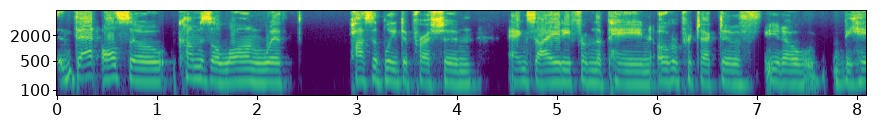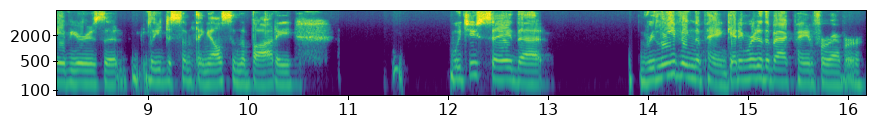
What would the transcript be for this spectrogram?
that also comes along with possibly depression, anxiety from the pain, overprotective, you know, behaviors that lead to something else in the body. Would you say that relieving the pain, getting rid of the back pain forever,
